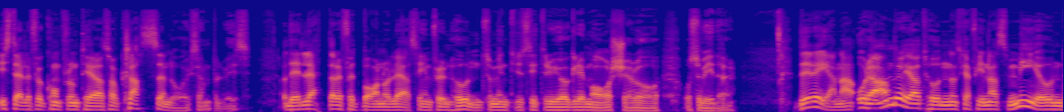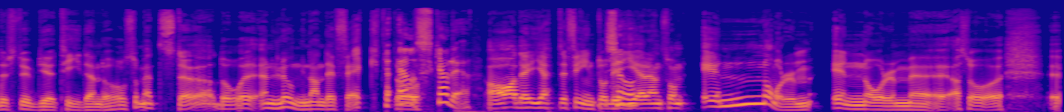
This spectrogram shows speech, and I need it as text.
istället för att konfronteras av klassen då exempelvis. Det är lättare för ett barn att läsa inför en hund som inte sitter och gör grimaser och, och så vidare. Det är det ena. Och det andra är att hunden ska finnas med under studietiden då, och som ett stöd och en lugnande effekt. Jag älskar det. Ja, det är jättefint och det Så. ger en sån enorm enorm, eh, alltså, eh,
